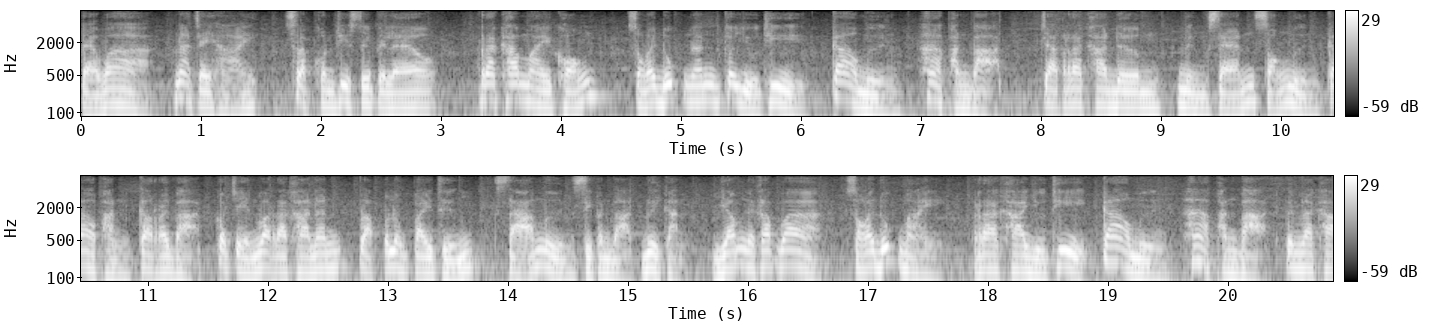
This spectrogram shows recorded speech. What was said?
แต่ว่าน่าใจหายสำหรับคนที่ซื้อไปแล้ว ราคาใหม่ของ 200 ดุกนั้นก็อยู่ที่ 95,000 บาท จากราคาเดิม 129,900 บาท ก็จะเห็นว่าราคานั้นปรับลดลงไปถึง 34,000 บาทด้วยกัน ย้ำนะครับว่า 200 ดุกใหม่ ราคาอยู่ที่ 95,000 บาท เป็นราคา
